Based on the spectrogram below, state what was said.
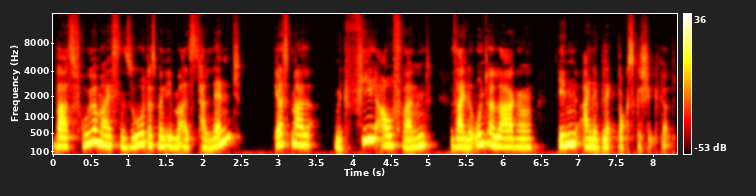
war es früher meistens so, dass man eben als Talent erstmal mit viel Aufwand seine Unterlagen in eine Blackbox geschickt hat.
